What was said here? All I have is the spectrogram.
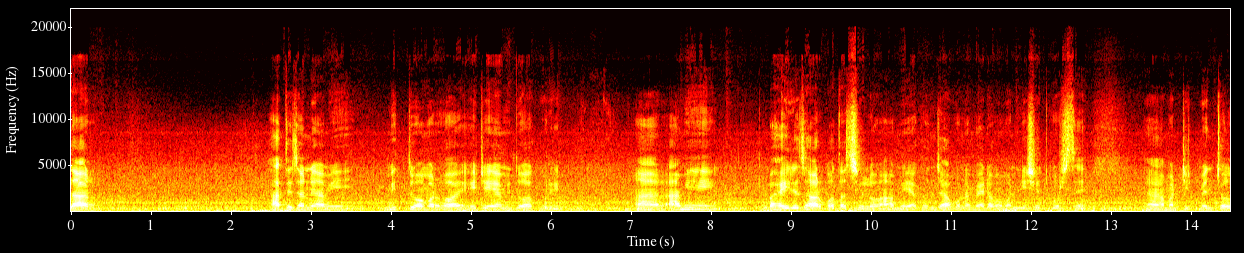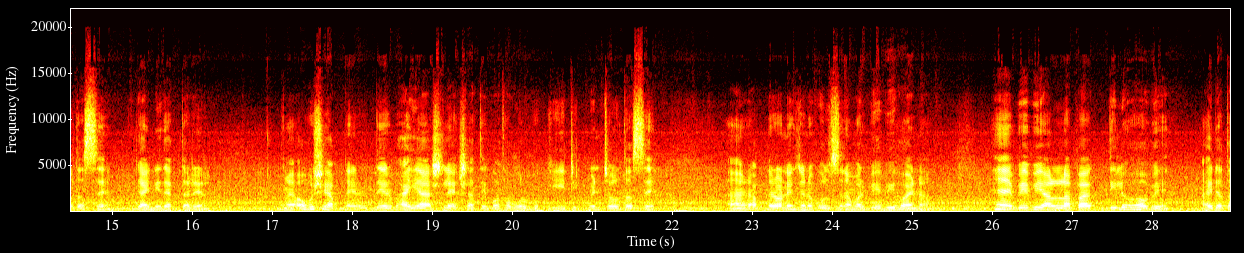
তার হাতে যেন আমি মৃত্যু আমার হয়, এটাই আমি দোয়া করি। আর আমি বাইরে যাওয়ার কথা ছিল, আমি এখন যাব না। ম্যাডাম আমার নিষেধ করছে আমার ট্রিটমেন্ট চলতেছে গাইনি ডাক্তারের। অবশ্যই আপনাদের ভাইয়া আসলে একসাথে কথা বলব কি ট্রিটমেন্ট চলতেছে। আর আপনারা অনেকজনে বলছেন, আমার বেবি হয় না। হ্যাঁ বেবি আল্লাহ পাক দিলেও হবে। এটা তো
